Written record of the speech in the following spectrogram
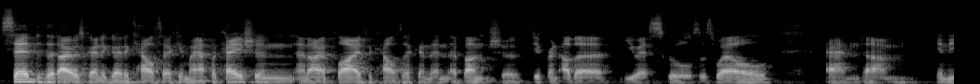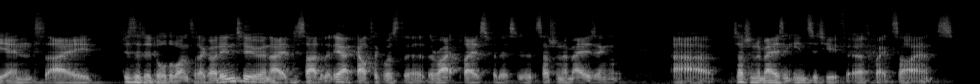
said that I was going to go to Caltech in my application, and I applied for Caltech and then a bunch of different other US schools as well. And um, in the end, I visited all the ones that I got into, and I decided that yeah, Caltech was the the right place for this because it's such an amazing. Uh, such an amazing institute for earthquake science.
